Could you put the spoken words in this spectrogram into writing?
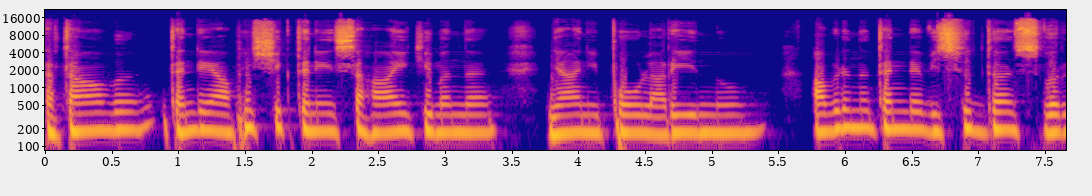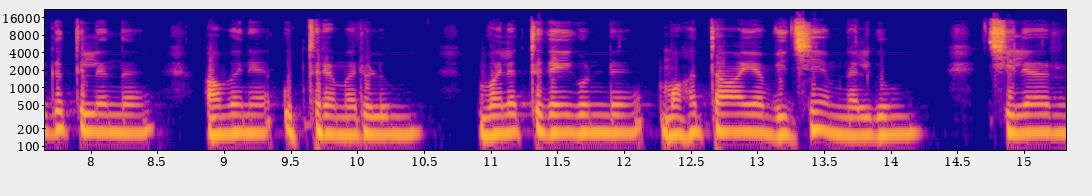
കർത്താവ് തന്റെ അഭിഷിക്തനെ സഹായിക്കുമെന്ന് ഞാൻ ഇപ്പോൾ അറിയുന്നു. അവിടുന്ന് തന്റെ വിശുദ്ധ സ്വർഗത്തിൽ നിന്ന് അവന് ഉത്തരമരുളും. വലത്ത് കൈകൊണ്ട് മഹത്തായ വിജയം നൽകും. ചിലർ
